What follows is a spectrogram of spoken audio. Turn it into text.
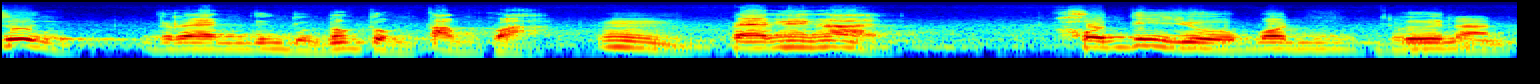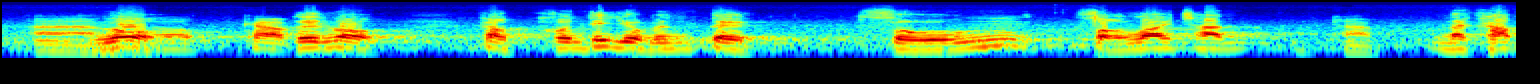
ซึ่งแรงดึงดูดโน้มถ่วงต่ำกว่า อืม แปลง่ายๆ คนที่อยู่บนพื้นดวงจันทร์อ่าโลกโลก ครับ พื้นโลก กับคนที่อยู่บนตึกสูง 200 ชั้นครับ นะครับ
